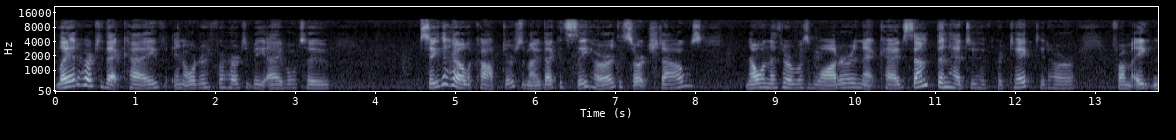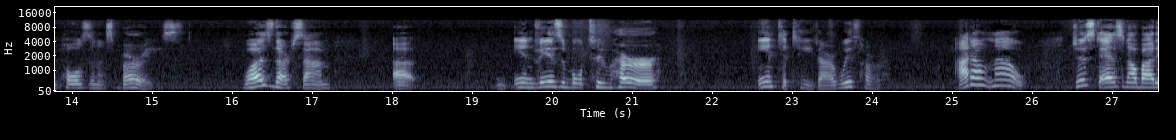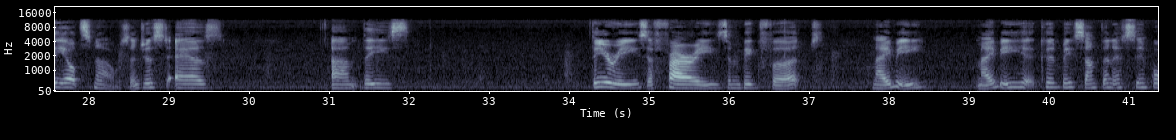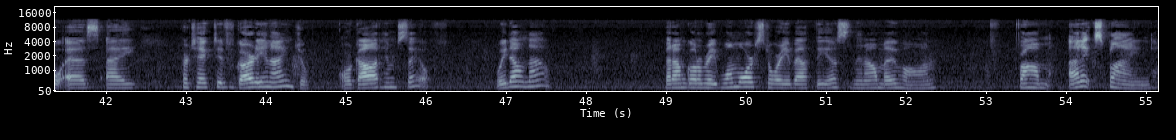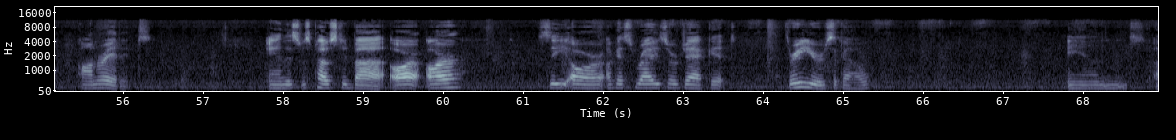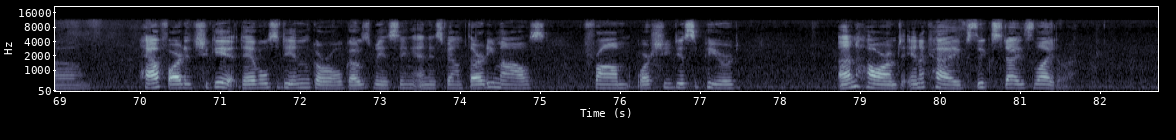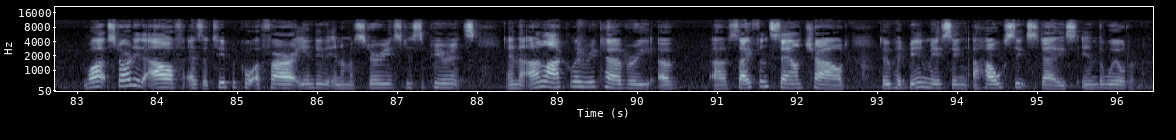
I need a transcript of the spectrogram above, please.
Led her to that cave in order for her to be able to see the helicopters. Maybe they could see her, the search dogs, knowing that there was water in that cave. Something had to have protected her from eating poisonous berries. Was there some uh, invisible to her entity there with her? I don't know. Just as nobody else knows, and just as um, these theories of fairies and Bigfoot, maybe, maybe it could be something as simple as a protective guardian angel or God Himself. We don't know. But I'm going to read one more story about this and then I'll move on. From Unexplained on Reddit. And this was posted by R R Z R, I guess Razor Jacket, three years ago. And um, how far did she get? Devil's Den girl goes missing and is found 30 miles from where she disappeared unharmed in a cave six days later. What started off as a typical affair ended in a mysterious disappearance and the unlikely recovery of a safe and sound child who had been missing a whole six days in the wilderness.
